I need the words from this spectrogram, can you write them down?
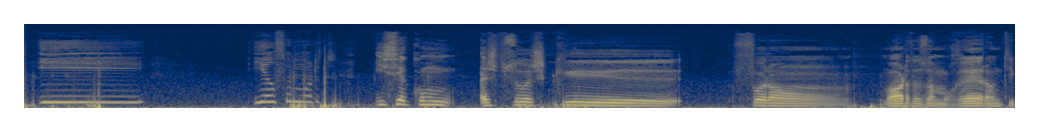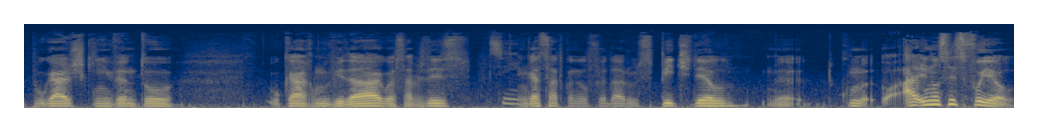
oh. e, e ele foi morto. Isso é como as pessoas que foram mortas ou morreram, tipo o gajo que inventou o carro movido a água, sabes disso? Sim. Engraçado quando ele foi dar o speech dele. eh, como- ah, eu não sei se foi ele,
